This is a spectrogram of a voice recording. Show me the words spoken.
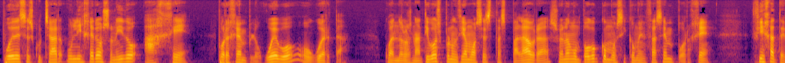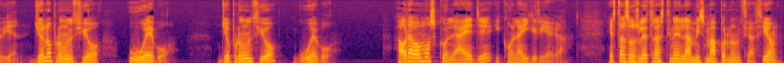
puedes escuchar un ligero sonido a G, por ejemplo, huevo o huerta. Cuando los nativos pronunciamos estas palabras, suenan un poco como si comenzasen por G. Fíjate bien, yo no pronuncio huevo, yo pronuncio huevo. Ahora vamos con la Y y con la Y. Estas dos letras tienen la misma pronunciación,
